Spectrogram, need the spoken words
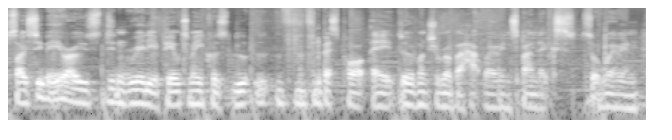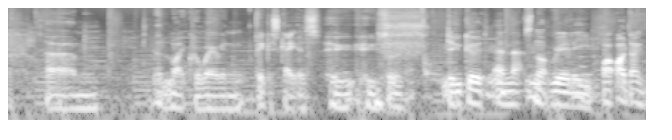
So superheroes didn't really appeal to me because for the best part they do a bunch of rubber hat wearing spandex sort of wearing um, lycra wearing figure skaters who, who sort of do good and that's not really I, I don't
